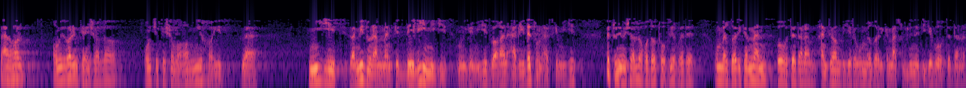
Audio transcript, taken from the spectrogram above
به حال امیدواریم که انشالله اونچه که شماها می‌خواهید و میگید و می‌دونم من که دلی میگید اون که میگید واقعا عقیدتون هست که میگید بتونیم انشالله خدا توفیق بده. اون مقداری که من به عهده دارم انجام بگیره اون مقداری که مسئولین دیگه به عهده دارن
